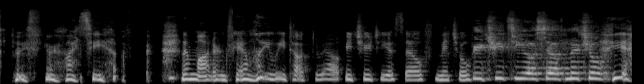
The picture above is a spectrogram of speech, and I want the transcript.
it reminds me of the modern family we talked about. Be true to yourself, Mitchell. Be true to yourself, Mitchell. Yeah,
